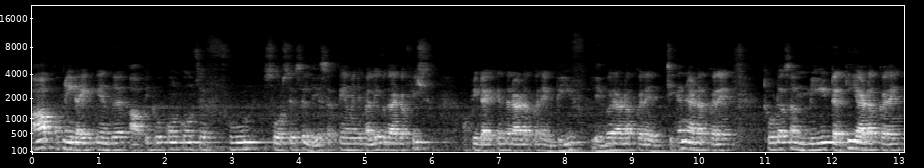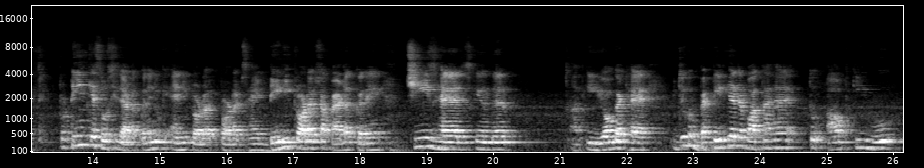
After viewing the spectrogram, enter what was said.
آپ اپنی ڈائٹ کے اندر آپ ان کو کون کون سے فوڈ سورسز سے لے سکتے ہیں؟ میں نے پہلے ہی بتایا کہ فش اپنی ڈائٹ کے اندر ایڈ اپ کریں بیف لیور ایڈ اپ کریں چکن ایڈ اپ کریں، تھوڑا سا میٹ ٹرکی ایڈ اپ کریں پروٹین کے سورسز ایڈ اپ کریں جو کہ اینی پروڈکٹس ہیں۔ ڈیری پروڈکٹس آپ ایڈ اپ کریں۔ چیز ہے جس کے اندر آپ کی یوگٹ ہے۔ جو بیکٹیریا جب آتا ہے تو آپ کی وہ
